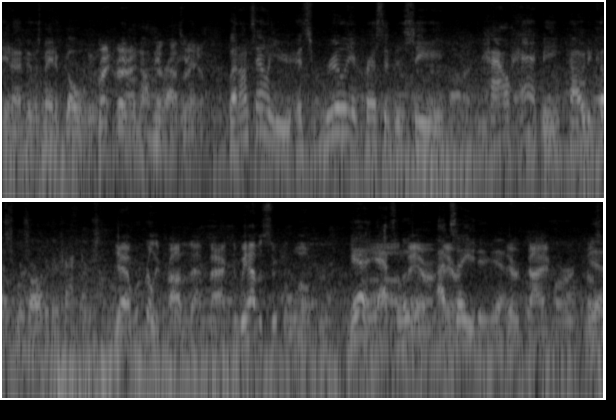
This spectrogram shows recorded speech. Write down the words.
you know, if it was made of gold, it, Right, right, it right. would not be That- right. you right, know? But I'm telling you, it's really impressive to see how happy Kioti customers are with their tractors. Yeah, we're really proud of that fact. And we have a super loyal group. Yeah, yeah, Uh, absolutely. they are- I'd are- say you do. Yeah. They're diehard customer, Yeah.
